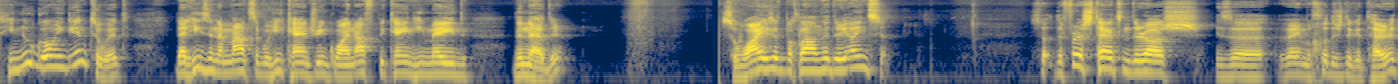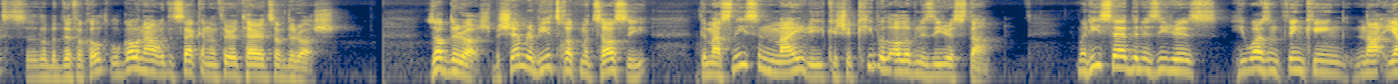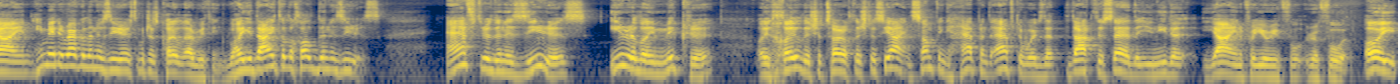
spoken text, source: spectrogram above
He knew going into it that he's in a matzah where he can't drink wine. Afpikain, he made the neder. So why is it b'chlal neder einsin? So the first teretz in the Rosh is a very mechudish de teretz. It's a little bit difficult. We'll go now with the second and third teretz of the Rosh. Zog the Rosh. B'shem Rabbi Yitzchak Matzasi, the masnisen mayri kishakibel olav nazir stam when he said the Naziris, he wasn't thinking not yain. He made a regular Naziris, which is called everything. the After the Naziris, mikre, Something happened afterwards that the doctor said that you need a yain for your refu. Oi,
